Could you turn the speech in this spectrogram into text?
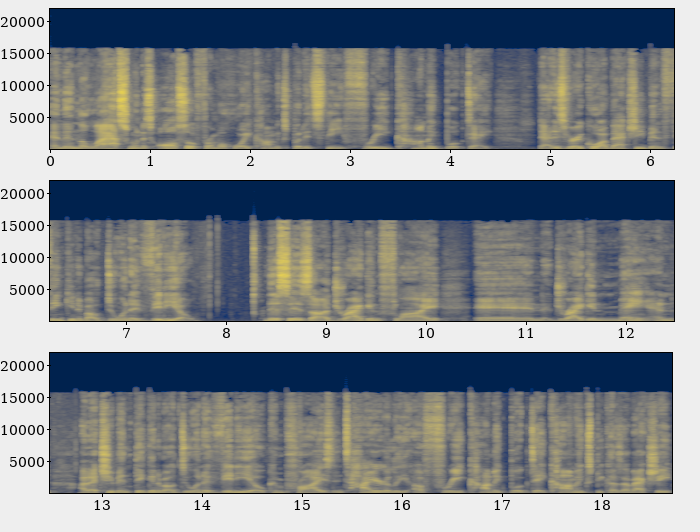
And then the last one is also from Ahoy Comics, but it's the free comic book day. That is very cool. I've actually been thinking about doing a video this is uh, Dragonfly and Dragon Man. I've actually been thinking about doing a video comprised entirely of free comic book day comics because I've actually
